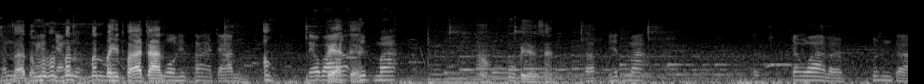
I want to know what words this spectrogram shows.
มันแล้วบ่มันเฮ็ดหยังมันมันไปเห็นพระอาจารย์บ่เฮ็ดพระอาจารย์เอ้าแต่ว่าแปลกเลยเฮ็ดมะเอ้าผู้เป็นยังสันครับเฮ็ดมะจังว่าล่ะเพิ่นก็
